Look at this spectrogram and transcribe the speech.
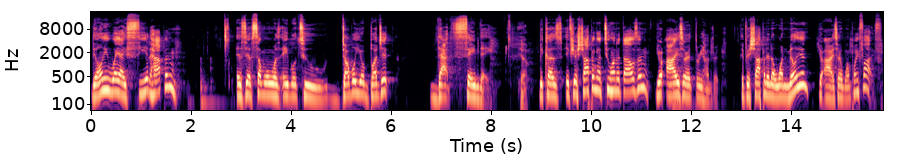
The only way I see it happen is if someone was able to double your budget that same day. Yeah. Because if you're shopping at 200,000, your eyes are at 300. If you're shopping in a 1 million, your eyes are at 1.5.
